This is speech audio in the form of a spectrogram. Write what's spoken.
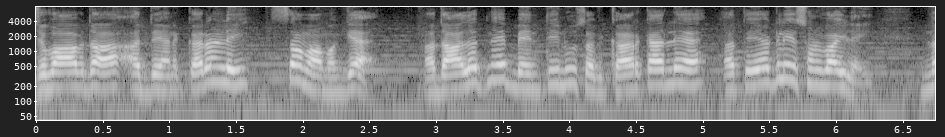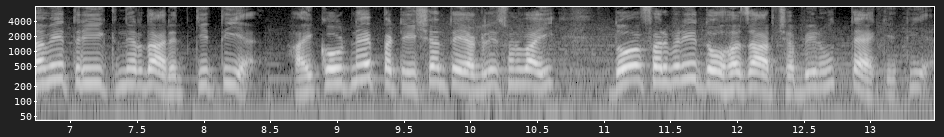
ਜਵਾਬ ਦਾ ਅਧਿਐਨ ਕਰਨ ਲਈ ਸਮਾਂ ਮੰਗਿਆ ਹੈ। ਅਦਾਲਤ ਨੇ ਬੇਨਤੀ ਨੂੰ ਸਵੀਕਾਰ ਕਰ ਲਿਆ ਅਤੇ ਅਗਲੀ ਸੁਣਵਾਈ ਲਈ ਨਵੀਂ ਤਰੀਕ ਨਿਰਧਾਰਿਤ ਕੀਤੀ ਹੈ। ਹਾਈ ਕੋਰਟ ਨੇ ਪਟੀਸ਼ਨ ਤੇ ਅਗਲੀ ਸੁਣਵਾਈ 2 ਫਰਵਰੀ 2026 ਨੂੰ ਤੈਅ ਕੀਤੀ ਹੈ।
